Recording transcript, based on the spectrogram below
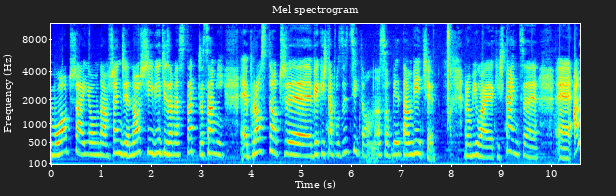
młodsza i ją tam wszędzie nosi, wiecie, zamiast stać czasami prosto czy w jakiejś tam pozycji, to ona sobie tam, wiecie, robiła jakieś tańce, e, ale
